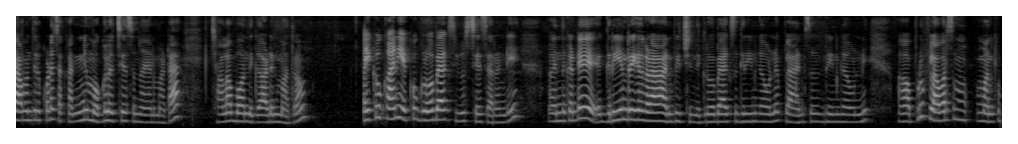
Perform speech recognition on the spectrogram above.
చామంతులు కూడా చక్కగా అన్ని మొగ్గలు వచ్చేసి ఉన్నాయన్నమాట చాలా బాగుంది గార్డెన్ మాత్రం. ఎక్కువ కానీ ఎక్కువ గ్రో బ్యాగ్స్ యూస్ చేశారండి. ఎందుకంటే గ్రీనరీగా కూడా అనిపించింది. గ్రో బ్యాగ్స్ గ్రీన్గా ఉన్నాయి ప్లాంట్స్ గ్రీన్గా ఉండి అప్పుడు ఫ్లవర్స్ మనకి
